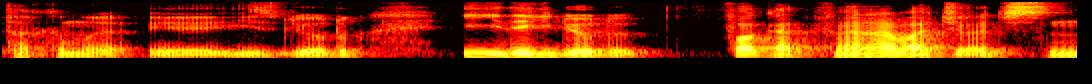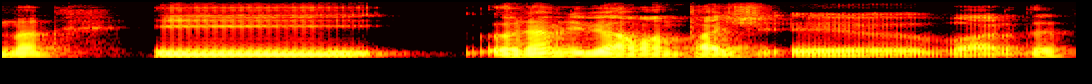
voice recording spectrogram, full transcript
takımı e, izliyorduk. İyi de gidiyordu. Fakat Fenerbahçe açısından e, önemli bir avantaj e, vardı.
